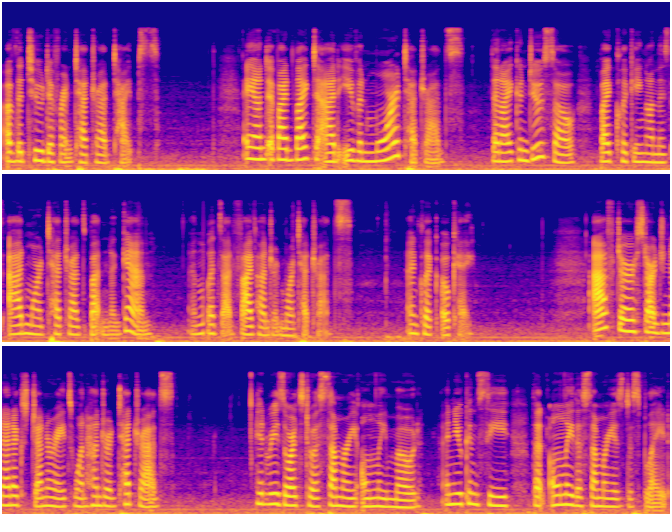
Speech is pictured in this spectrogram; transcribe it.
of the two different tetrad types. And if I'd like to add even more tetrads, then I can do so by clicking on this Add More Tetrads button again. And let's add 500 more tetrads. And click OK. After Star Genetics generates 100 tetrads, it resorts to a summary only mode, and you can see that only the summary is displayed.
